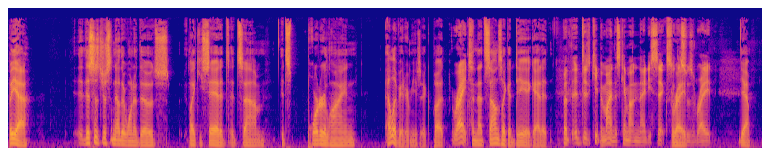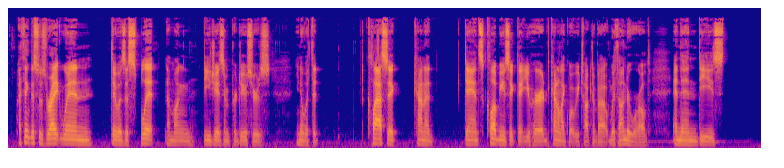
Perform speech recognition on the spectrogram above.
But yeah, this is just another one of those. Like you said, it's it's um it's borderline elevator music, but Right. and that sounds like a dig at it. But it, just keep in mind this came out in 96, so Right. this was right. Yeah, I think this was right when there was a split among DJs and producers, you know, with the classic kind of dance club music that you heard, kind of like what we talked about with Underworld, and then these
